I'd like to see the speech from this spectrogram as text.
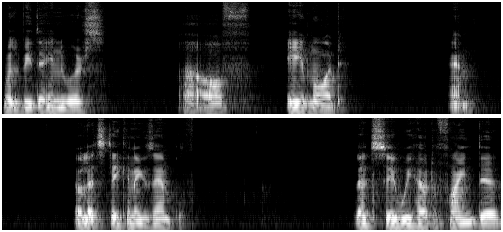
will be the inverse uh, of a mod m. Now let's take an example let's say we have to find the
